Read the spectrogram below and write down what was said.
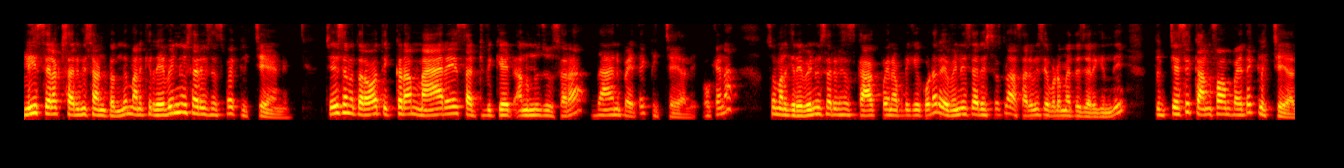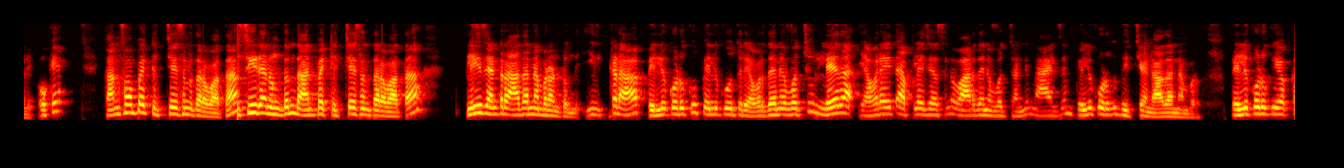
ప్లీజ్ సెలెక్ట్ సర్వీస్ అంటుంది. మనకి రెవెన్యూ సర్వీసెస్ పై క్లిక్ చేయండి. చేసిన తర్వాత ఇక్కడ మ్యారేజ్ సర్టిఫికేట్ అని చూసారా? దానిపై క్లిక్ చేయాలి. ఓకేనా? సో మనకి రెవెన్యూ సర్వీసెస్ కాకపోయినప్పటికీ కూడా రెవెన్యూ సర్వీసెస్లో ఆ సర్వీస్ ఇవ్వడం అయితే జరిగింది. క్లిక్ చేసి కన్ఫర్మ్ పై అయితే క్లిక్ చేయాలి. ఓకే? కన్ఫర్మ్ పై క్లిక్ చేసిన తర్వాత సీడ్ అని ఉంటుంది. దానిపై క్లిక్ చేసిన తర్వాత ప్లీజ్ ఎంటర్ ఆధార్ నెంబర్ అంటుంది. ఇక్కడ పెళ్ళి కొడుకు పెళ్ళి కూతురు ఎవరిదైనా ఇవ్వచ్చు లేదా ఎవరైతే అప్లై చేస్తారో వారిదైనా ఇవ్వచ్చు అండి. మాక్సిమం పెళ్ళి కొడుకు ఇచ్చేయండి ఆధార్ నెంబర్ పెళ్ళి కొడుకు యొక్క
